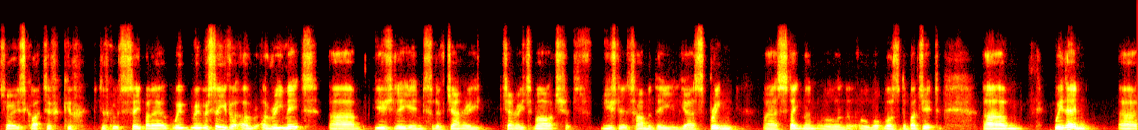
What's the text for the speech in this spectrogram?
so it's quite difficult difficult to see. But uh, we we receive a, a remit um, usually in sort of January January to March, usually at the time of the uh, spring uh, statement or or what was the budget. Um, we then uh,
